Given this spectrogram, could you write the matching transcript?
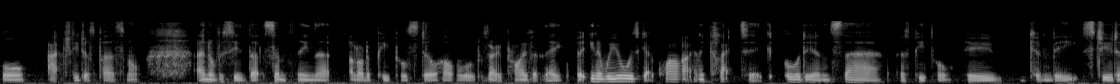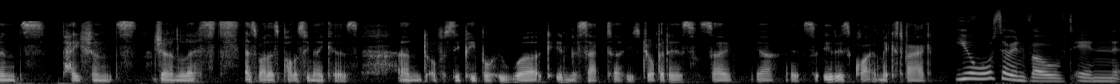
or actually just personal. And obviously, that's something that a lot of people still hold very privately. But, you know, we always get quite an eclectic audience there of people who can be students, patients, journalists, as well as policymakers, and obviously people who work in the sector whose job it is. So, yeah, it's, it is quite a mixed bag. You're also involved in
